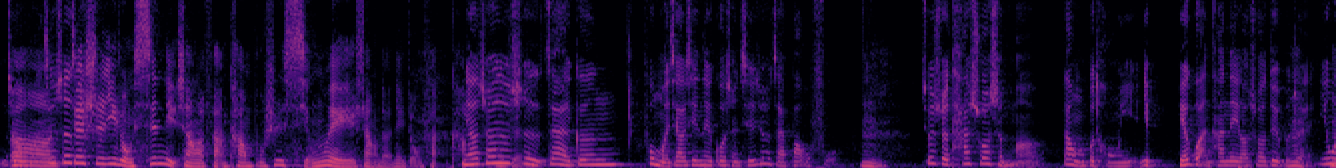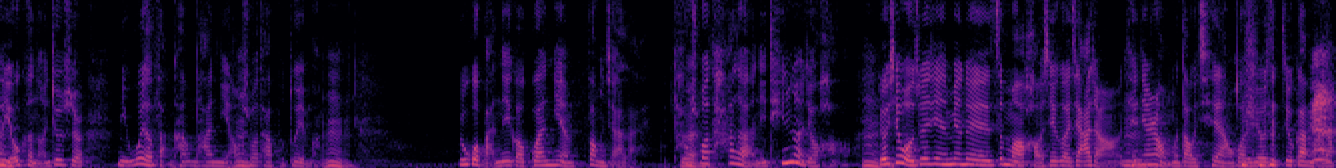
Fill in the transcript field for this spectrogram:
你知道吗？嗯，就是这是一种心理上的反抗，不是行为上的那种反抗。你要知道，就是在跟父母交接那个过程，其实就是在报复。嗯，就是他说什么，但我们不同意，你别管他那个说对不对，因为有可能就是你为了反抗他，你要说他不对嘛。嗯，如果把那个观念放下来，他说他的，你听着就好。嗯尤其我最近面对这么好些个家长，天天让我们道歉、或者就 就干嘛的，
